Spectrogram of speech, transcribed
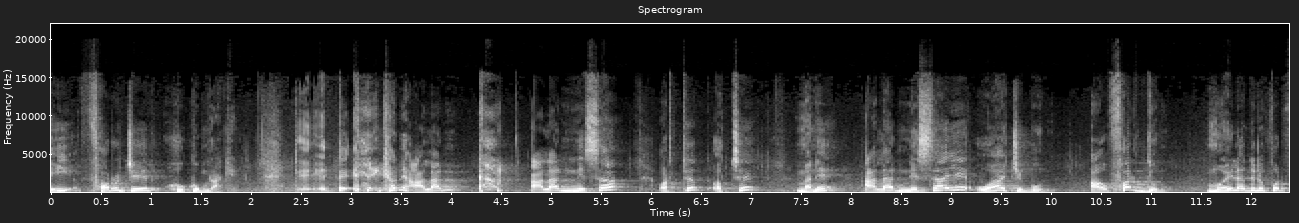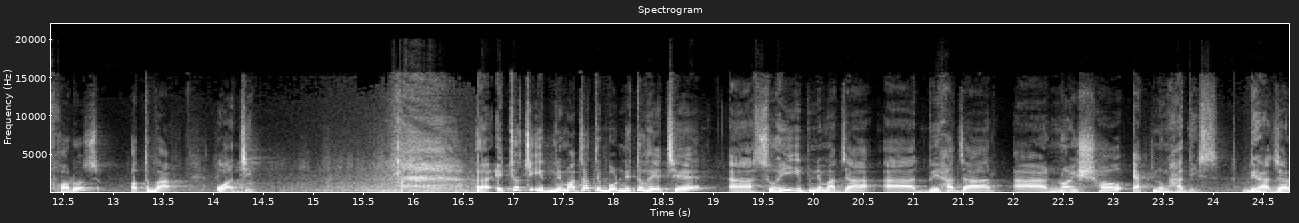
এই ফরজের হুকুম রাখে। এখানে আলান আলান নেশা অর্থাৎ হচ্ছে মানে আলা নেশায়ে ওয়াজিবুন আও ফরদুন, মহিলাদের উপর ফরজ অথবা ওয়াজিব। এটি হচ্ছে ইবনে মাজাতে বর্ণিত হয়েছে সহি ইবনে মাজা দুই হাজার নয়শো এক নং হাদিস। দুই হাজার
